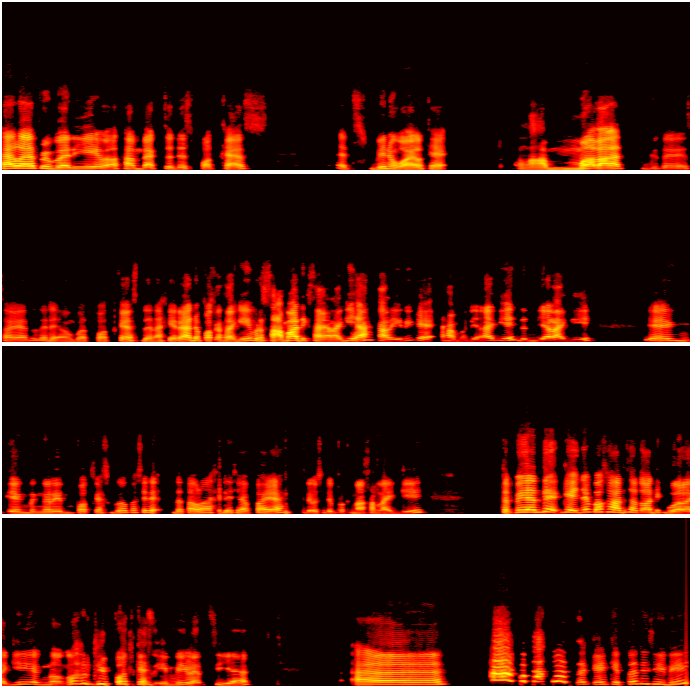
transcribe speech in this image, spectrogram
Hello everybody, welcome back to this podcast. It's been a while kayak lama banget gitu saya tuh tidak membuat podcast dan akhirnya ada podcast lagi bersama adik saya lagi ya. Kali ini kayak sama dia lagi dan dia lagi. Yang yang dengerin podcast gue pasti udah tau lah dia siapa ya. Tidak usah diperkenalkan lagi. Tapi nanti kayaknya bakal ada satu adik gue lagi yang nongol di podcast ini, let's see ya. Eh, uh, aku takut. Oke, kita di sini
